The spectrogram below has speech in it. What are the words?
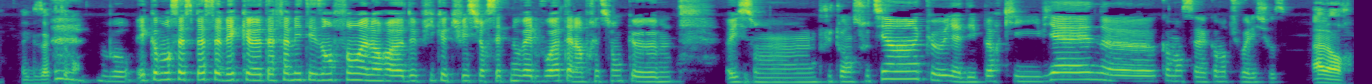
exactement. bon, et comment ça se passe avec euh, ta femme et tes enfants alors euh, depuis que tu es sur cette nouvelle voie, t'as l'impression que euh, ils sont plutôt en soutien, qu'il y a des peurs qui viennent, comment ça comment tu vois les choses? Alors,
